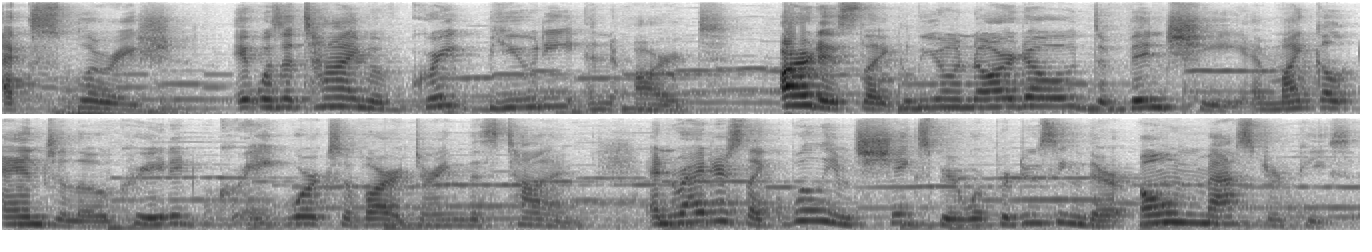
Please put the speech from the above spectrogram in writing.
exploration. It was a time of great beauty and art. Artists like Leonardo da Vinci and Michelangelo created great works of art during this time, and writers like William Shakespeare were producing their own masterpieces.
